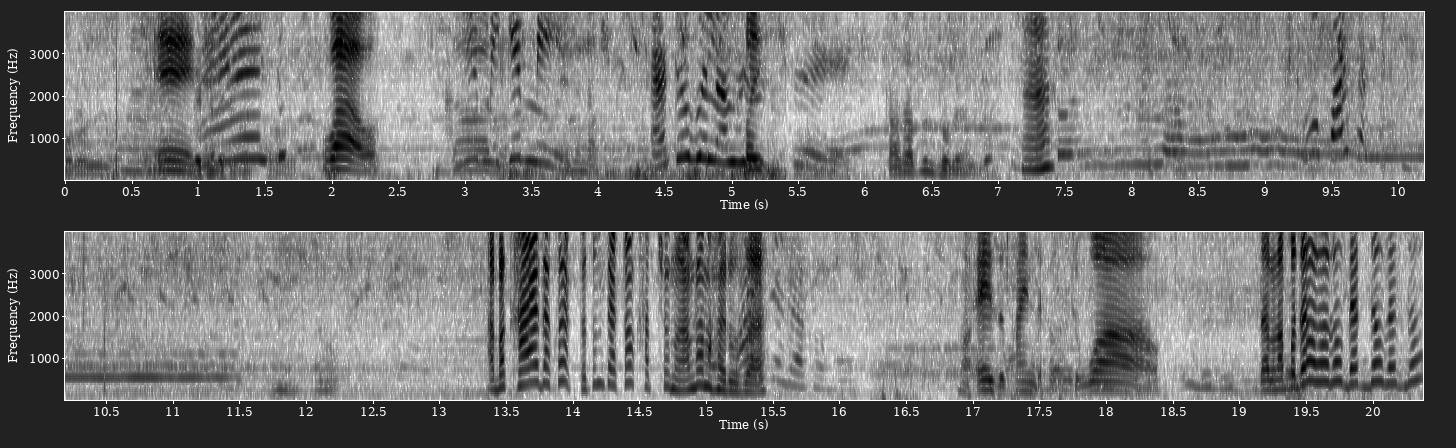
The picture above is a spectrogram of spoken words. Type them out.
বড় এগুলো এই দেখে দেখে রাখতে হবে wow give me give me এই যে নাও। এতগুলো আমি কই? নিচ্ছে কাঁচা তুলছো কেন হ্যাঁ আবার খায় দেখো একটা তুমি তো একটাও খাচ্ছ না আমরা না হয় রোজা। হ্যাঁ, এই যে ফাইন দেখা যাচ্ছে ওয়াও দাঁড়ান আবার দাও দাও ব্যাগ দাও ব্যাগ দাও।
